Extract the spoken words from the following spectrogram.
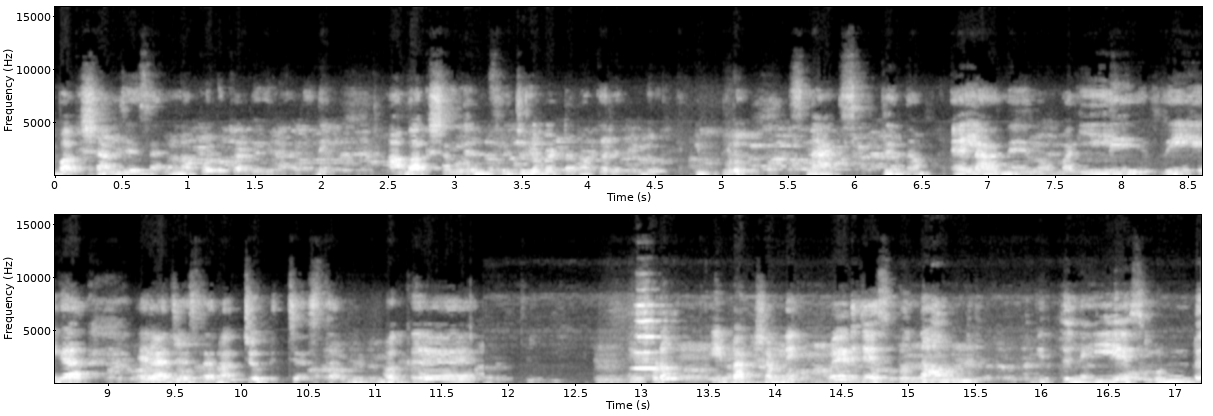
భక్ష్యాలు చేశాను నా కొడుకు అడిగినాడని ఆ భక్ష్యాలు నేను ఫ్రిడ్జ్లో పెట్టాను ఒక రెండు. ఇప్పుడు స్నాక్స్ తిందాం. ఎలా నేను మళ్ళీ రీగా ఎలా చేస్తానో చూపించేస్తాను. ఓకే. ఇప్పుడు ఈ భక్ష్యంని వేడి చేసుకుందాం. ఇత్తు నెయ్యి వేసుకుంటూ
